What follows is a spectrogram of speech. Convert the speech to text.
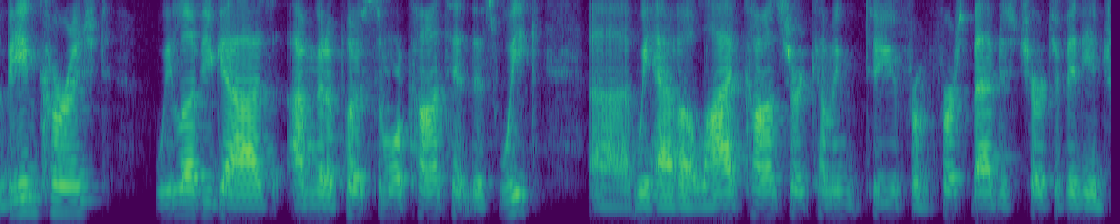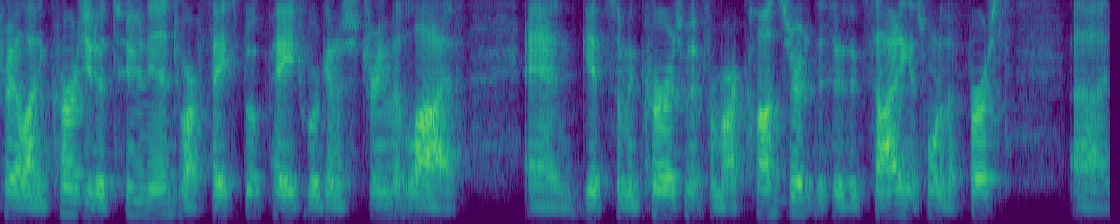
be encouraged. We love you guys. I'm going to post some more content this week. Uh, we have a live concert coming to you from First Baptist Church of Indian Trail. I encourage you to tune in to our Facebook page. We're going to stream it live and get some encouragement from our concert. This is exciting. It's one of the first uh,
